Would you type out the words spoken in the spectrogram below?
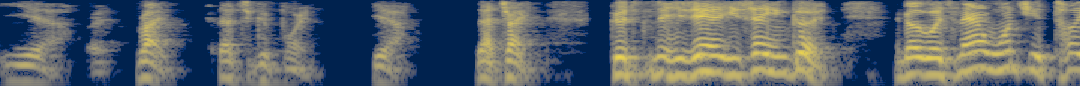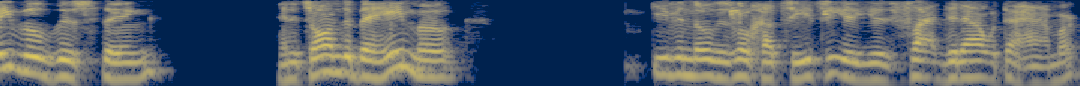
Yeah. Right. Right. That's a good point. Yeah. That's right. Good. He's, he's saying good. In other words, now once you toivel this thing, and it's on the behemoth, even though there's no chatzitzi, you, you flattened it out with the hammer,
